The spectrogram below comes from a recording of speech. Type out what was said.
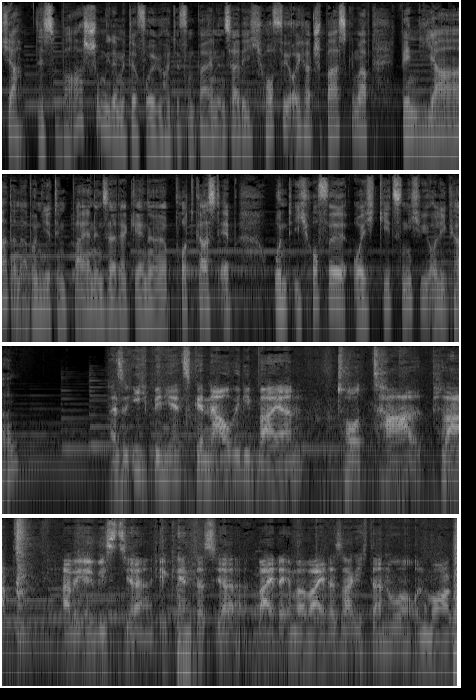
Tja, das war's schon wieder mit der Folge heute von Bayern Insider. Ich hoffe, euch hat Spaß gemacht. Wenn ja, dann abonniert den Bayern Insider gerne Podcast-App. Und ich hoffe, euch geht's nicht wie Olli Kahn. Also ich bin jetzt genau wie die Bayern total platt. Aber ihr wisst ja, ihr kennt das ja. Weiter, immer weiter, sage ich da nur. Und morgen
